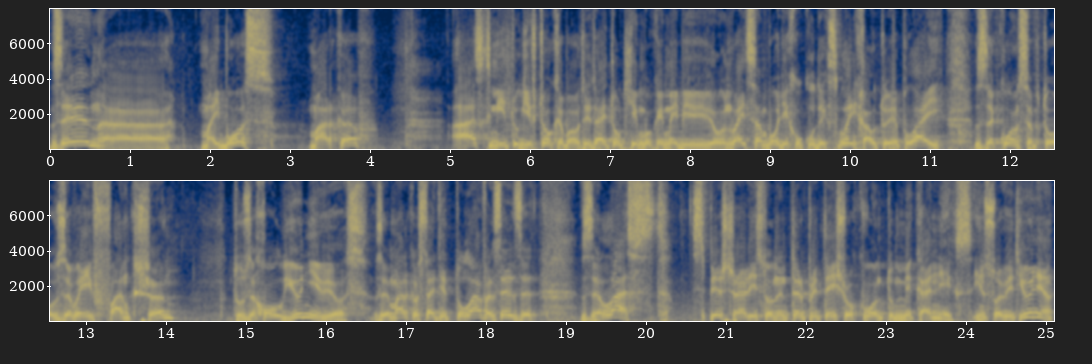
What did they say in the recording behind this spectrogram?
Then uh, my boss, Markov, asked me to give talk about it. I told him, okay, maybe we will invite somebody who could explain how to apply the concept of the wave function to the whole universe. Then Markov started to laugh and said that the last specialist on interpretation of quantum mechanics in Soviet Union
